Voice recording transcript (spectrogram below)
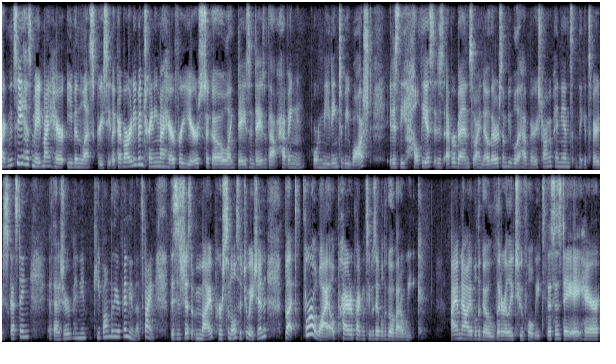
pregnancy has made my hair even less greasy. Like I've already been training my hair for years to go like days and days without having or needing to be washed. It is the healthiest it has ever been. So I know there are some people that have very strong opinions and think it's very disgusting. If that is your opinion, keep on with your opinion. That's fine. This is just my personal situation. But for a while prior to pregnancy was able to go about a week. I am now able to go literally two full weeks. This is day eight hair.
